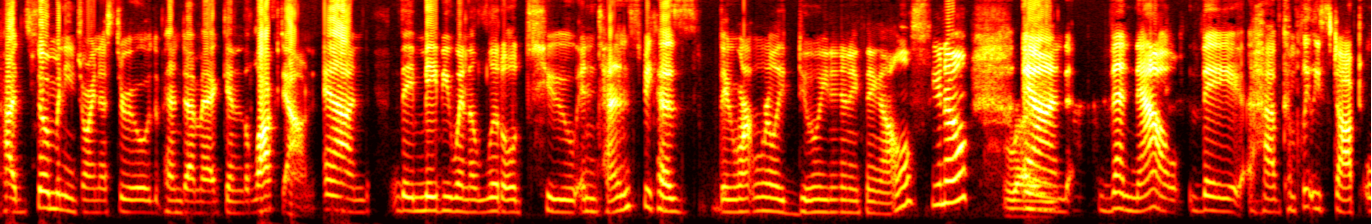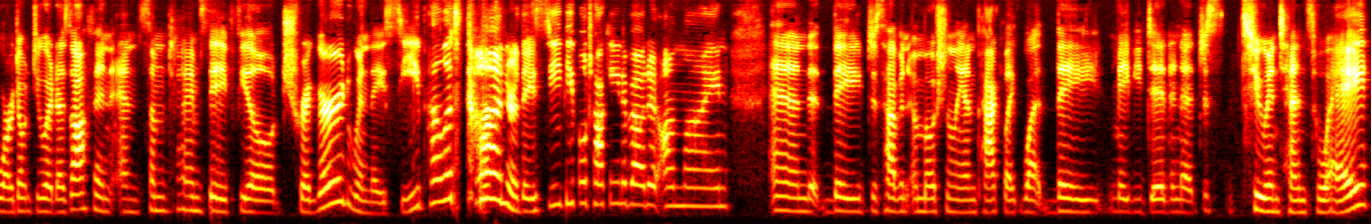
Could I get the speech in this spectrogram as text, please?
had so many join us through the pandemic and the lockdown, and they maybe went a little too intense because they weren't really doing anything else, you know. Right. And then now they have completely stopped or don't do it as often and sometimes they feel triggered when they see peloton or they see people talking about it online and they just haven't emotionally unpacked like what they maybe did in a just too intense way.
